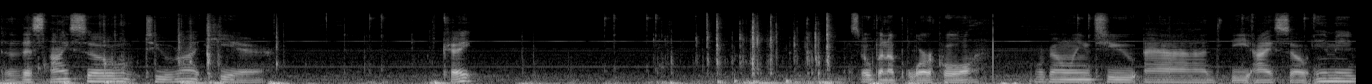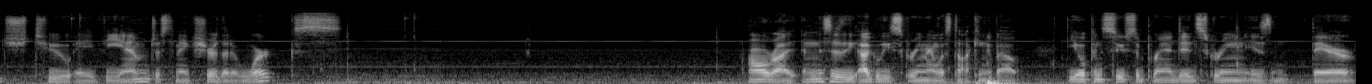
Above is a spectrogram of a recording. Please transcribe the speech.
this ISO to right here. Okay. Let's open up Oracle. We're going to add the ISO image to a VM just to make sure that it works. Alright, and this is the ugly screen I was talking about. The OpenSUSE branded screen isn't there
